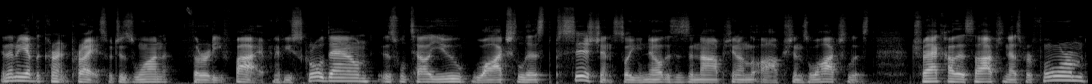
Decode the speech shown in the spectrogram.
And then we have the current price, which is 135. And if you scroll down, this will tell you watch list position. So you know this is an option on the options watch list. Track how this option has performed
